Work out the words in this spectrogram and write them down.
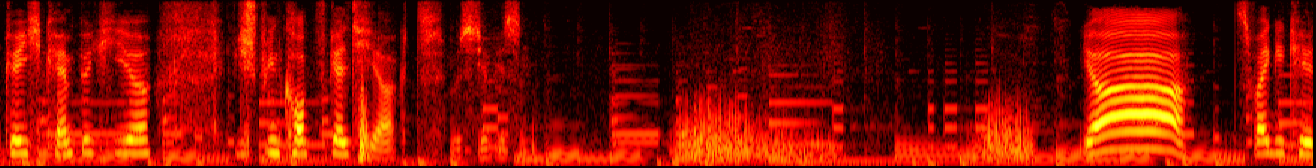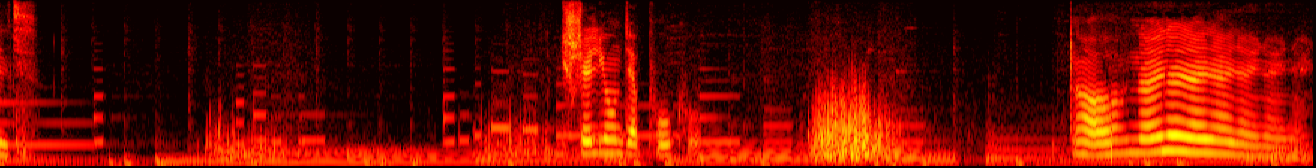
Okay, ich campe hier. Wir spielen Kopfgeldjagd, müsst ihr wissen. Ja! Zwei gekillt. Shelly und der Poco. Oh, nein, nein, nein, nein, nein, nein, nein.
